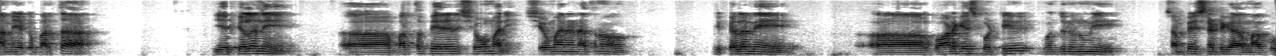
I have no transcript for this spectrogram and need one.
ఆమె యొక్క భర్త ఈ పిల్లని భర్త పేరైన శివమణి శివమణి అనే అతను ఈ పిల్లని గోడకేసి కొట్టి గొంతు నునుమి చంపేసినట్టుగా మాకు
